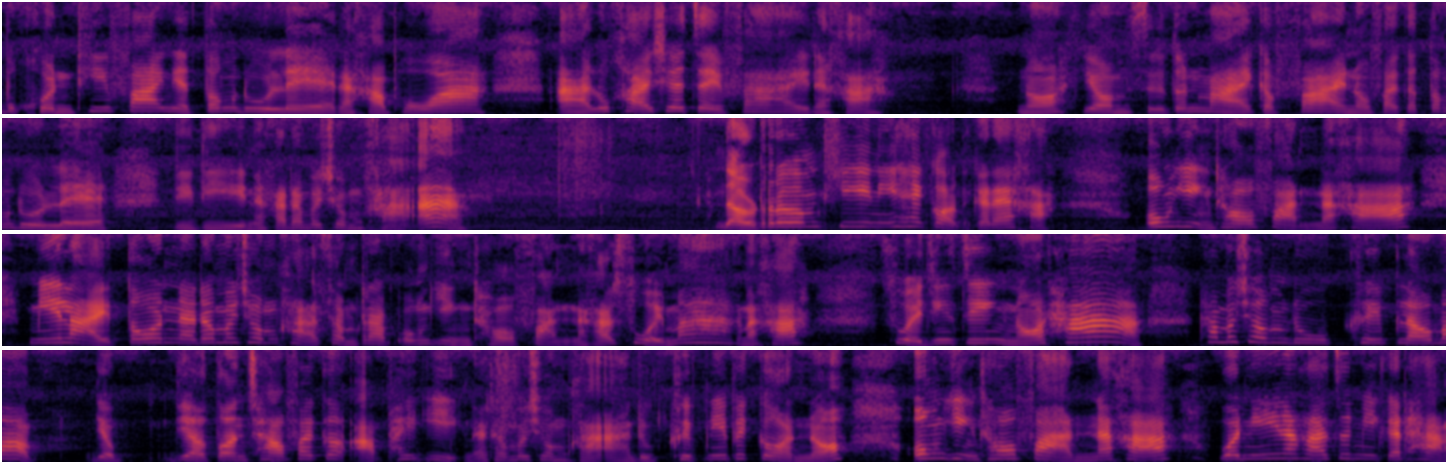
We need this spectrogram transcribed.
บุคคลที่ฝ้ายเนี่ยต้องดูแลนะคะ เพราะว่าอ่าลูกค้าเชื่อใจฝ้ายนะคะเนาะยอมซื้อต้นไม้กับฝ้ายเนาะฝ้ายก็ต้องดูแลดีๆนะคะท่านผู้ชมค่ะอะ เดี๋ยวเริ่มที่นี่ให้ก่อนก็ได้ค่ะ องค์หญิงทอฝันนะคะ มีหลายต้นนะท่านผู้ชมค่ะสำหรับองค์หญิงทอฝันนะคะ สวยมากนะคะ สวยจริงๆเนาะถ้าท่านผู้ชมดูคลิปแล้วแบบเดี๋ยวเดี๋ยวตอนเช้าไฟก็อัพให้อีกนะท่านผู้ชมค่ะดูคลิปนี้ไปก่อนเนาะองค์หญิงทอฝันนะคะ วันนี้นะคะจะมีกระถาง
